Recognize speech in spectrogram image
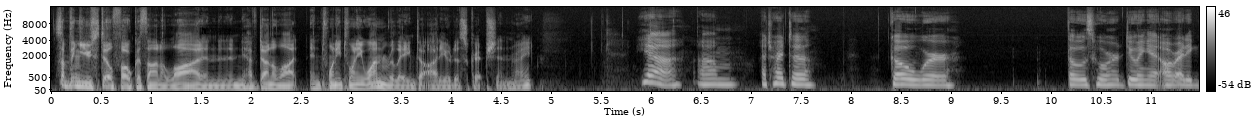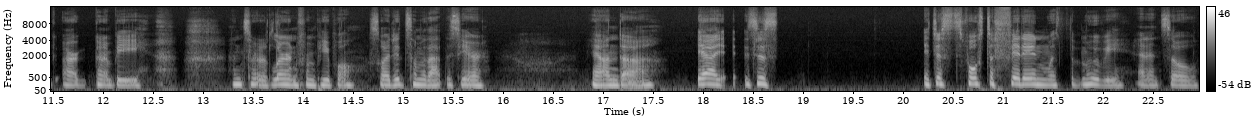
something you still focus on a lot and, and have done a lot in 2021 relating to audio description, right? Yeah, um, I tried to go where those who are doing it already are going to be and sort of learn from people. So I did some of that this year. And uh, yeah, it's just it's just supposed to fit in with the movie and it's so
